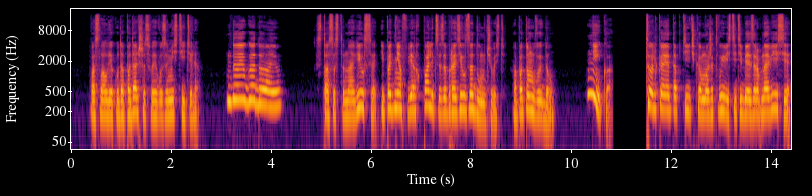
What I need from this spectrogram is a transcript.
– послал я куда подальше своего заместителя. «Да угадаю». Стас остановился и, подняв вверх палец, изобразил задумчивость, а потом выдал. «Ника, только эта птичка может вывести тебя из равновесия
